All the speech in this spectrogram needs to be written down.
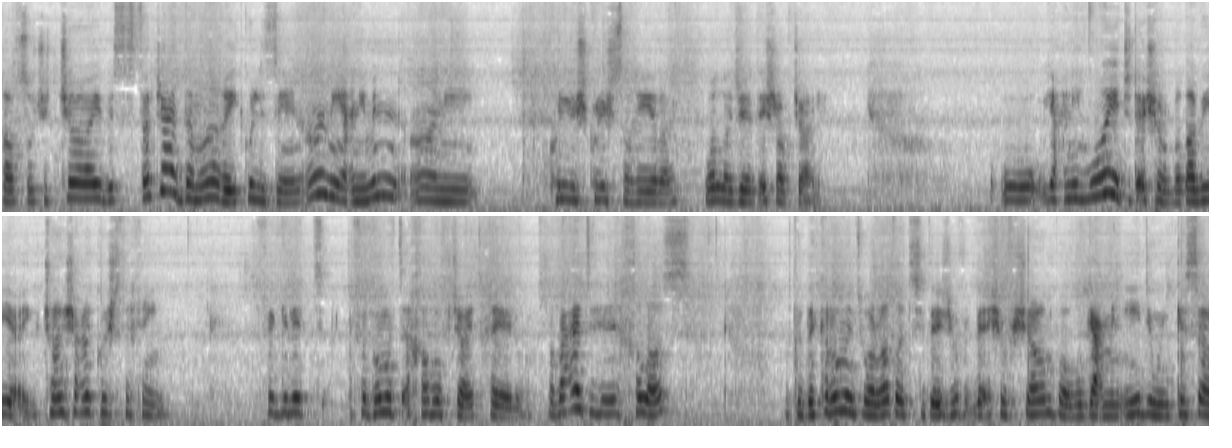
خاف صوت الشاي بس استرجعت دماغي كل زين. اني يعني من أني كلش كلش صغيرة. والله جد أشرب شاي. ويعني هواية كنت أشربه طبيعي. وكان شعري كلش ثخين فقلت فقمت اخفف شاي تخيلوا. فبعدها خلص. وتذكرون من تورطت أشوف أشوف شامبو وقع من إيدي وانكسر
